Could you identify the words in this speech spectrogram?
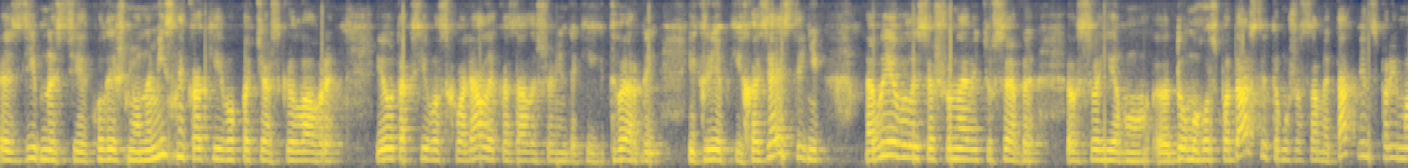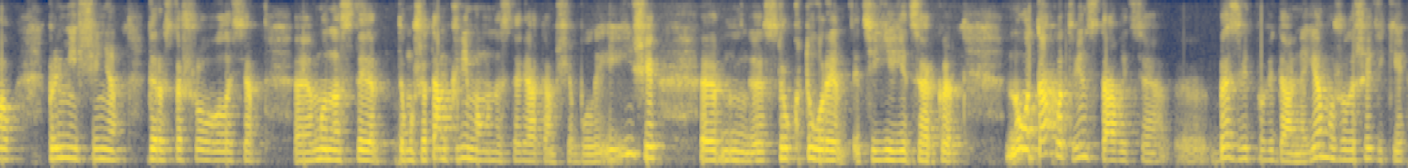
е, здібності колишнього намісника Києво-Печерської лаври. Його так всі восхваляли, казали, що він такий твердий і крепкий хазяйственник. А виявилося, що навіть у себе в своєму е, домогосподарстві, тому що саме так він сприймав приміщення, де розташовувалося е, монастир, тому що там, крім монастиря, там ще були і інші е, е, структури цієї церкви. Ну, отак от він ставиться е, безвідповідально. Я можу лише тільки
